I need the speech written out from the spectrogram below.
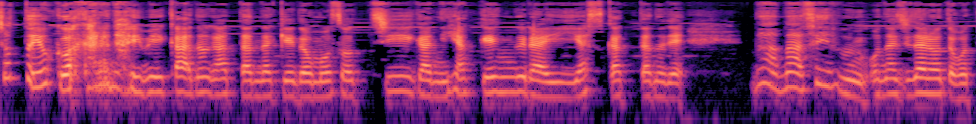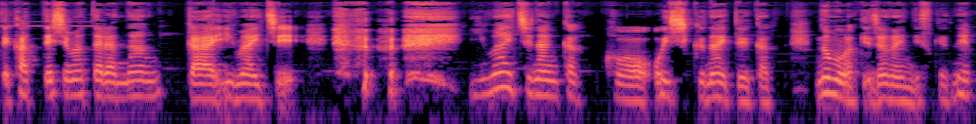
ちょっとよくわからないメーカーのがあったんだけども、そっちが200円ぐらい安かったので、まあまあ成分同じだろうと思って買ってしまったらなんかいまいち いまいちなんかこう美味しくないというか飲むわけじゃないんですけどね。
